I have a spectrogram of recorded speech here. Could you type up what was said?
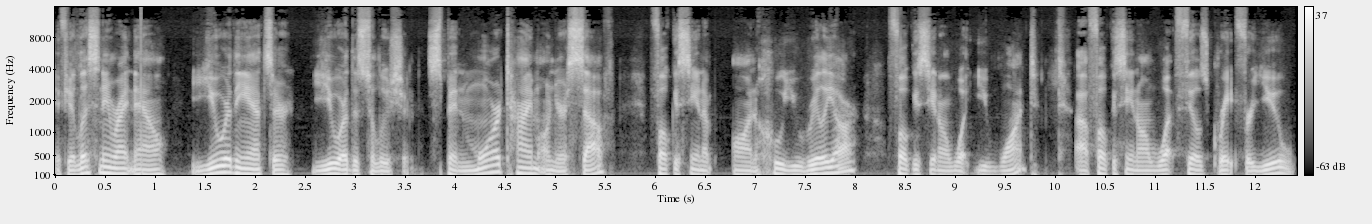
If you're listening right now, you are the answer, you are the solution. Spend more time on yourself, focusing on who you really are, focusing on what you want, uh, focusing on what feels great for you,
